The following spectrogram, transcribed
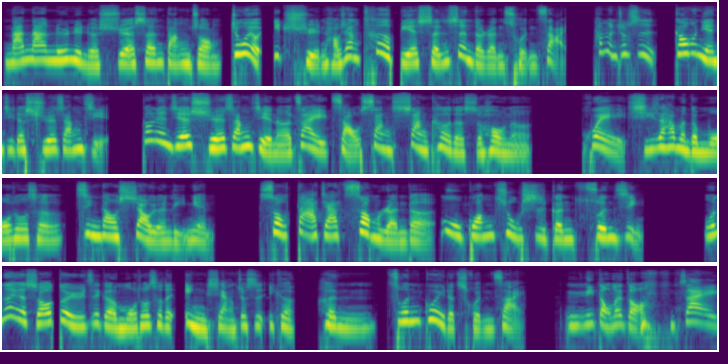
男男女女的学生当中，就会有一群好像特别神圣的人存在。他们就是高年级的学长姐。高年级的学长姐呢，在早上上课的时候呢，会骑着他们的摩托车进到校园里面，受大家众人的目光注视跟尊敬。我那个时候对于这个摩托车的印象，就是一个很尊贵的存在。你你懂那种在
